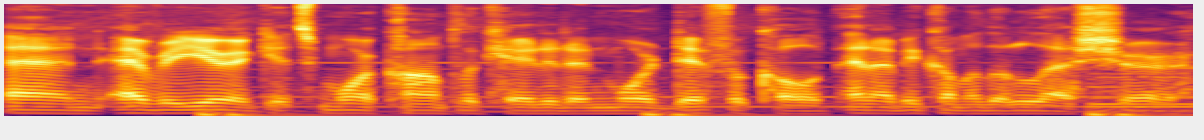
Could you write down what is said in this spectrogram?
And every year it gets more complicated and more difficult and I become a little less sure.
